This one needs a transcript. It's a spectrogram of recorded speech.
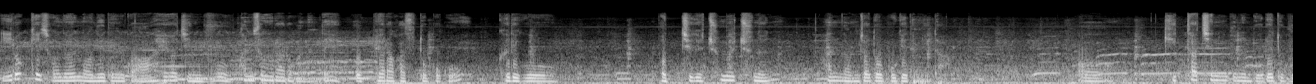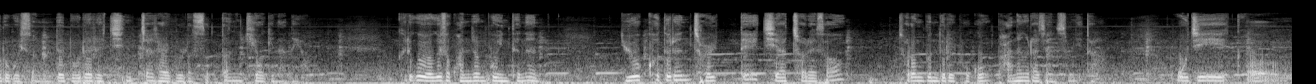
이렇게 저는 언니들과 헤어진 후 환승을 하러 갔는데 오페라 가수도 보고 그리고 멋지게 춤을 추는 한 남자도 보게 됩니다. 어, 기타 치는 분은 노래도 부르고 있었는데 노래를 진짜 잘 불렀었던 기억이 나네요. 그리고 여기서 관전 포인트는 뉴요커들은 절대 지하철에서 저런 분들을 보고 반응을 하지 않습니다. 오직 어,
